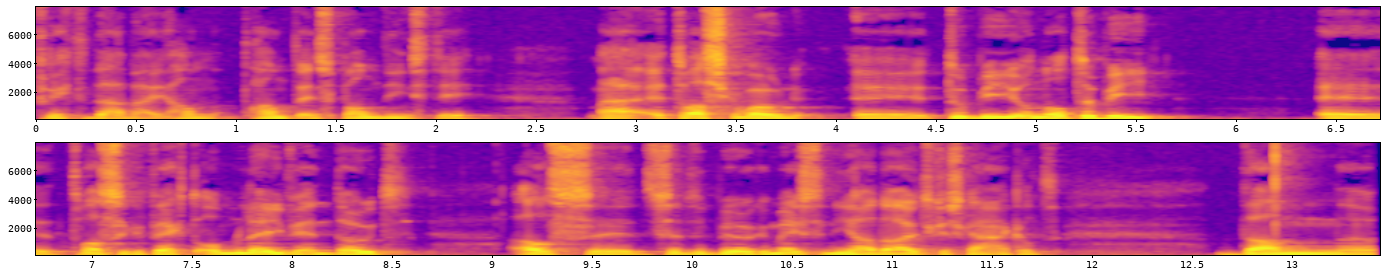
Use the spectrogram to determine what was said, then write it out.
verrichtte daarbij hand, hand- en spandiensten. Maar het was gewoon to be or not to be. Eh, het was een gevecht om leven en dood. Als eh, ze de burgemeester niet hadden uitgeschakeld, dan eh,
